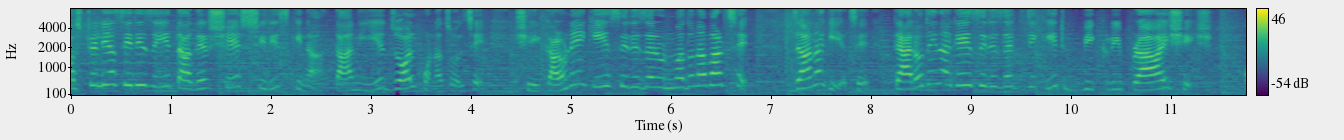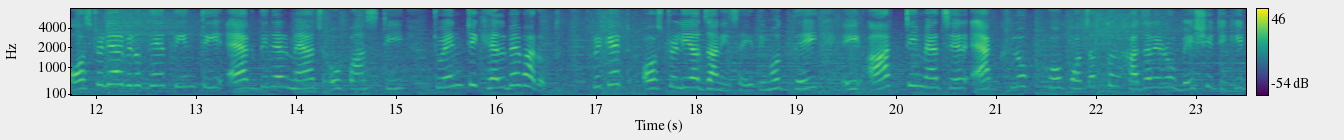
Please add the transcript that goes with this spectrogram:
অস্ট্রেলিয়া সিরিজই তাদের শেষ সিরিজ কিনা তা নিয়ে জল্পনা চলছে। সেই কারণেই কি সিরিজের উন্মাদনা বাড়ছে? জানা গিয়েছে, তেরো দিন আগে সিরিজের টিকিট বিক্রি প্রায় শেষ। অস্ট্রেলিয়ার বিরুদ্ধে তিনটি একদিনের ম্যাচ ও পাঁচটি টোয়েন্টি খেলবে ভারত। ক্রিকেট অস্ট্রেলিয়া জানিয়েছে, ইতিমধ্যেই এই আটটি ম্যাচের এক লক্ষ পঁচাত্তর হাজারেরও বেশি টিকিট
